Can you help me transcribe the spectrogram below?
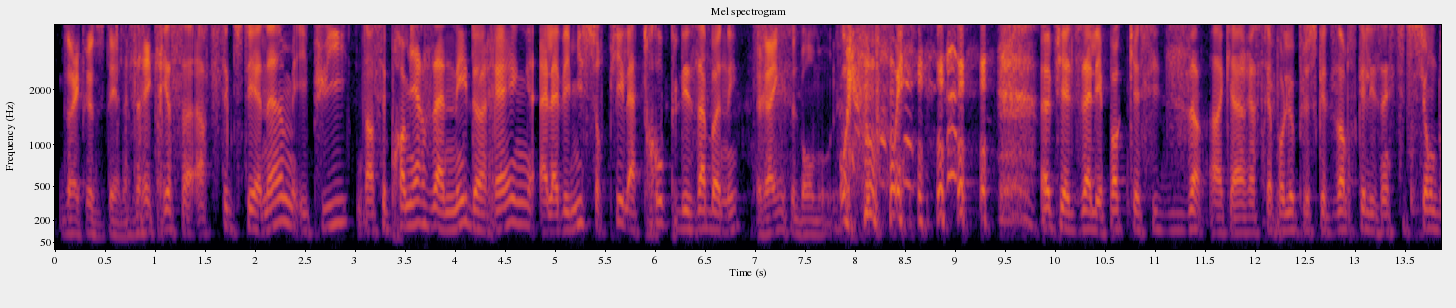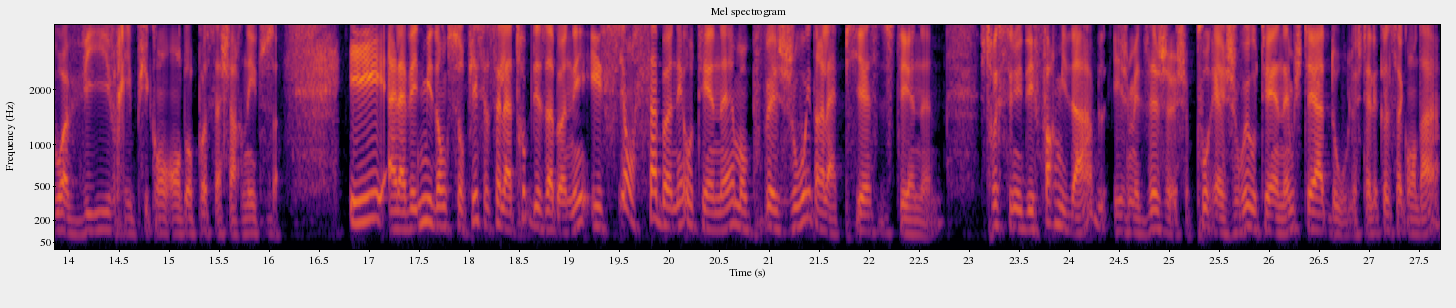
Directrice du directrice artistique du TNM. Et puis, dans ses premières années de règne, elle avait mis sur pied la troupe des abonnés. Règne, c'est le bon mot. là. Oui, oui. Euh, puis elle disait à l'époque que c'est 10 ans, hein, qu'elle resterait pas là plus que 10 ans parce que les institutions doivent vivre et puis qu'on ne doit pas s'acharner, tout ça. Et elle avait mis donc sur pied, c'est ça, la troupe des abonnés. Et si on s'abonnait au TNM, on pouvait jouer dans la pièce du TNM. Je trouvais que c'est une idée formidable et je me disais, je, je pourrais jouer au TNM. J'étais ado, là, j'étais à l'école secondaire.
